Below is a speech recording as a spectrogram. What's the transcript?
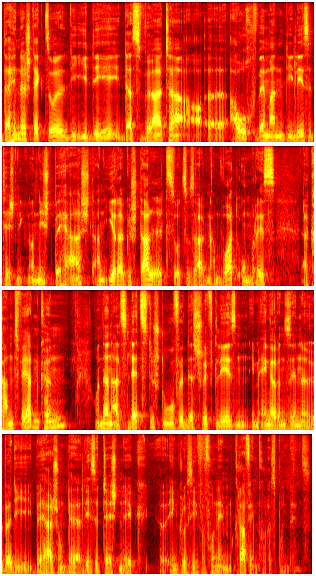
Dahinter steckt so die Idee, dass Wörter, äh, auch wenn man die Lesetechnik noch nicht beherrscht, an ihrer Gestalt, sozusagen am Wortumriss, erkannt werden können. Und dann als letzte Stufe das Schriftlesen im engeren Sinne über die Beherrschung der Lesetechnik äh, inklusive von dem Graphemkorrespondenz.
